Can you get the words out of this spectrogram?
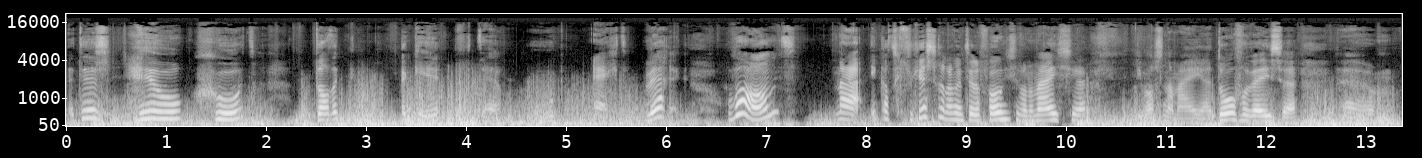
het is heel goed dat ik een keer vertel hoe echt werk. Want, nou ja, ik had gisteren nog een telefoontje van een meisje. Die was naar mij uh, doorverwezen. Um,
